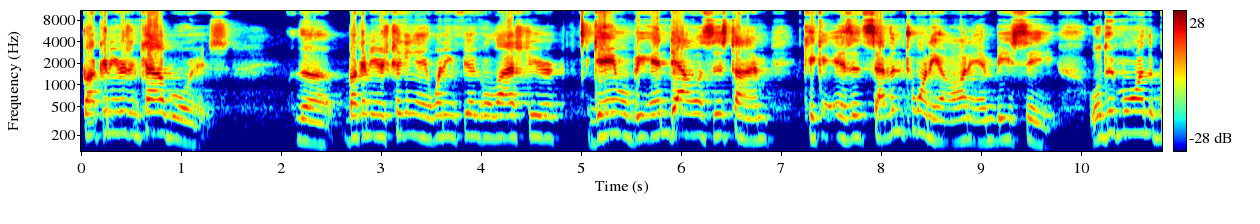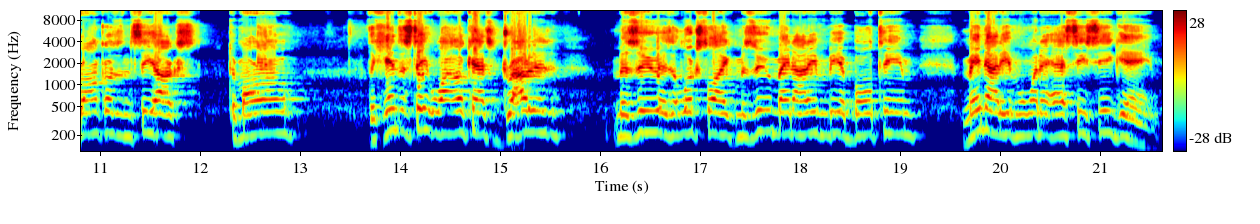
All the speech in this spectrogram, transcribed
Buccaneers and Cowboys. The Buccaneers kicking a winning field goal last year. Game will be in Dallas this time. Kick is at 7:20 on NBC. We'll do more on the Broncos and Seahawks tomorrow. The Kansas State Wildcats droughted Mizzou as it looks like Mizzou may not even be a bowl team, may not even win an SEC game.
